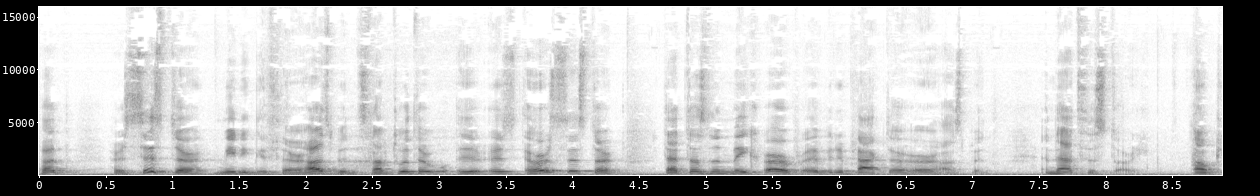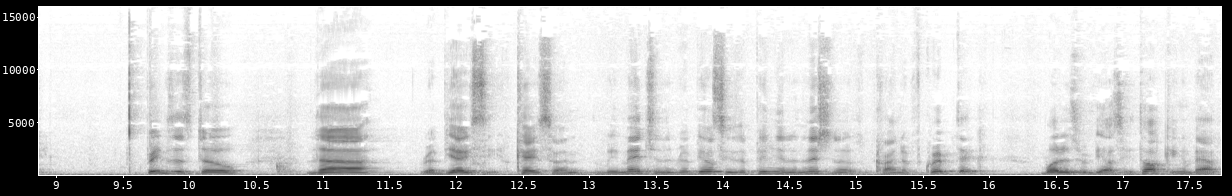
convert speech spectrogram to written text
But her sister, meaning if her husband slept with her, her sister, that doesn't make her prohibited back to her husband. And that's the story. Okay. Brings us to the Rabbi Yossi. Okay, so we mentioned that Rabbi Yossi's opinion in the Mishnah is kind of cryptic. What is Rabbi Yossi talking about?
